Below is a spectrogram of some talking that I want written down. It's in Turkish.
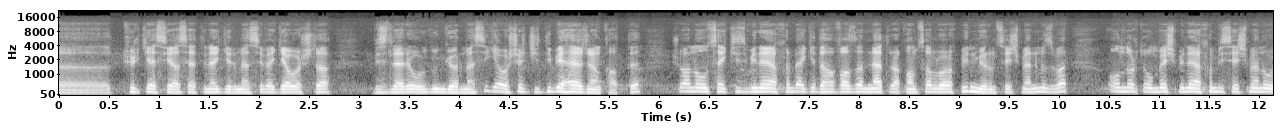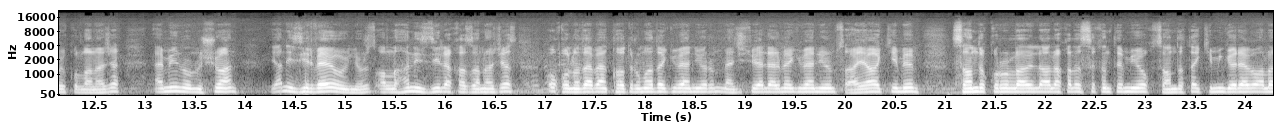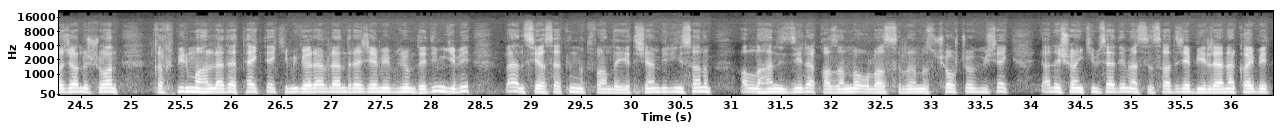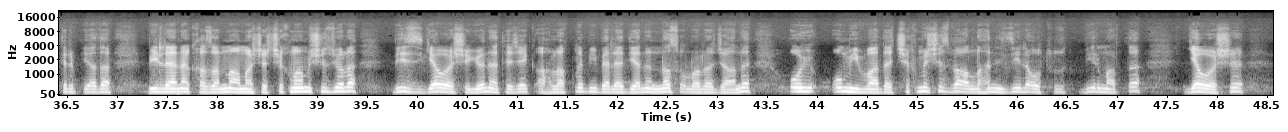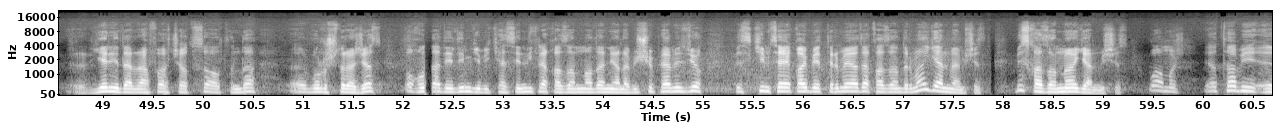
Türkiye siyasetine girmesi ve Gavaş'ta bizleri uygun görmesi Gavaş'a ciddi bir heyecan kattı. Şu an 18 bine yakın belki daha fazla net rakamsal olarak bilmiyorum seçmenimiz var. 14-15 bine yakın bir seçmen oy kullanacak. Emin olun şu an yani zirveye oynuyoruz. Allah'ın izniyle kazanacağız. O konuda ben kadroma da güveniyorum. Meclis üyelerime güveniyorum. Sahaya hakimim. Sandık kurullarıyla alakalı sıkıntım yok. Sandıkta kimin görevi alacağını şu an 41 mahallede tek tek kimi görevlendireceğimi biliyorum. Dediğim gibi ben siyasetin mutfağında yetişen bir insanım. Allah'ın izniyle kazanma olasılığımız çok çok yüksek. Yani şu an kimse demesin sadece birilerine kaybettirip ya da birilerine kazanma amaçlı çıkmamışız yola. Biz Gavaş'ı yönetecek ahlaklı bir belediyenin nasıl olacağını o, o minvalde çıkmışız ve Allah'ın izniyle 31 Mart'ta Gavaş'ı e, yeniden refah çatısı altında e, buluşturacağız. O konuda dediğim gibi kesinlikle kazanmadan yana bir şüphemiz yok. Biz kimseyi kaybettirmeye ya da kazandırmaya gelmemişiz. Biz kazanmaya gelmişiz. Bu amaç ya tabii e,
